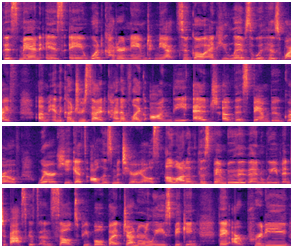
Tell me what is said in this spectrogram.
This man is a woodcutter named Miyatsuko and he lives with his wife um, in the countryside kind of like on the edge of this bamboo grove where he gets all his materials. A lot of this bamboo they then weave into baskets and sell to people but generally speaking they are pretty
